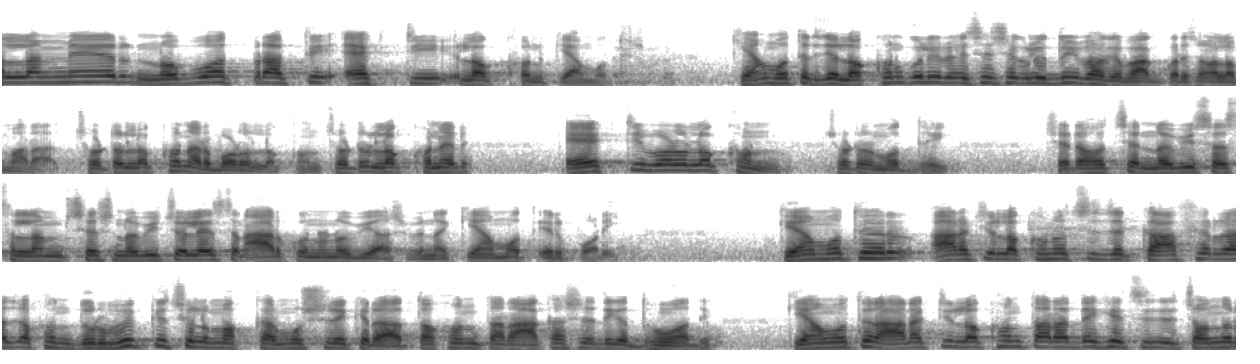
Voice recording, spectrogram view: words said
সাল্লামের নবুয়াদ প্রাপ্তি একটি লক্ষণ কিয়ামতের। কেয়ামতের যে লক্ষণগুলি রয়েছে, সেগুলি দুই ভাগে ভাগ করেছে আলমারা ছোট লক্ষণ আর বড় লক্ষণ। ছোট লক্ষণের একটি বড় লক্ষণ ছোটোর মধ্যেই, সেটা হচ্ছে নবী সাল্লাম, শেষ নবী চলে এসেছেন, আর কোনো নবী আসবে না কিয়ামত এর পরেই কেয়ামতের আরেকটি লক্ষণ হচ্ছে যে কাফেররা যখন দুর্ভিক্ষ ছিল মক্কার মুশরিকরা, তখন তারা আকাশের দিকে ধোঁয়া দিক কেয়ামতের আর একটি লক্ষণ তারা দেখেছে যে চন্দ্র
